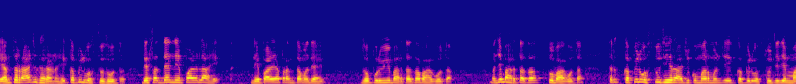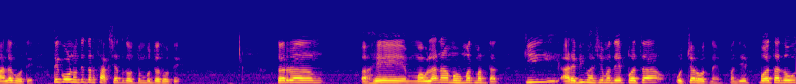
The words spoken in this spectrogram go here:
यांचं राजघराणं हे कपिल वस्तूचं होतं. ते सध्या नेपाळला आहे. नेपाळ या प्रांतामध्ये आहे. जो पूर्वी भारताचा भाग होता. म्हणजे भारताचाच तो भाग होता. तर कपिल वस्तूचे हे राजकुमार म्हणजे कपिल वस्तूचे जे मालक होते ते कोण होते? तर साक्षात गौतम बुद्धच होते. तर हे मौलाना मोहम्मद म्हणतात की अरबी भाषेमध्ये पचा उच्चार होत नाही. म्हणजे पचा जो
